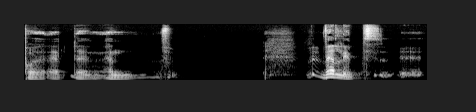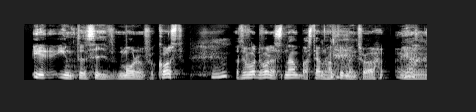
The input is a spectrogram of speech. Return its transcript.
på ett, en, en väldigt intensiv morgonfrukost. Mm. Alltså det, var, det var den snabbaste en och en halv timmen tror jag. Eh,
